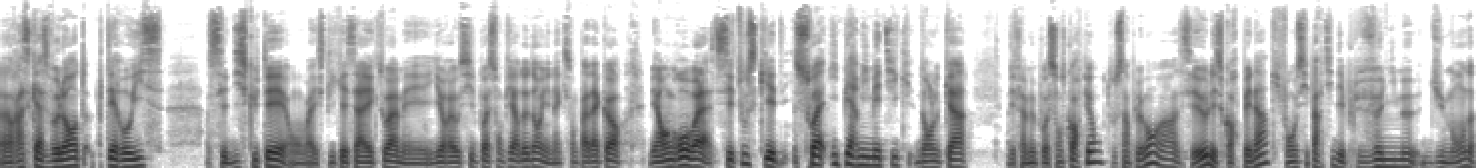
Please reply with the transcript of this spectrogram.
euh, rascas volantes, ptéroïs. C'est discuté, on va expliquer ça avec toi, mais il y aurait aussi le poisson pierre dedans. Il y en a qui sont pas d'accord. Mais en gros, voilà, c'est tout ce qui est soit hyper mimétique dans le cas des fameux poissons scorpions, tout simplement. Hein. C'est eux, les scorpénas, qui font aussi partie des plus venimeux du monde.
